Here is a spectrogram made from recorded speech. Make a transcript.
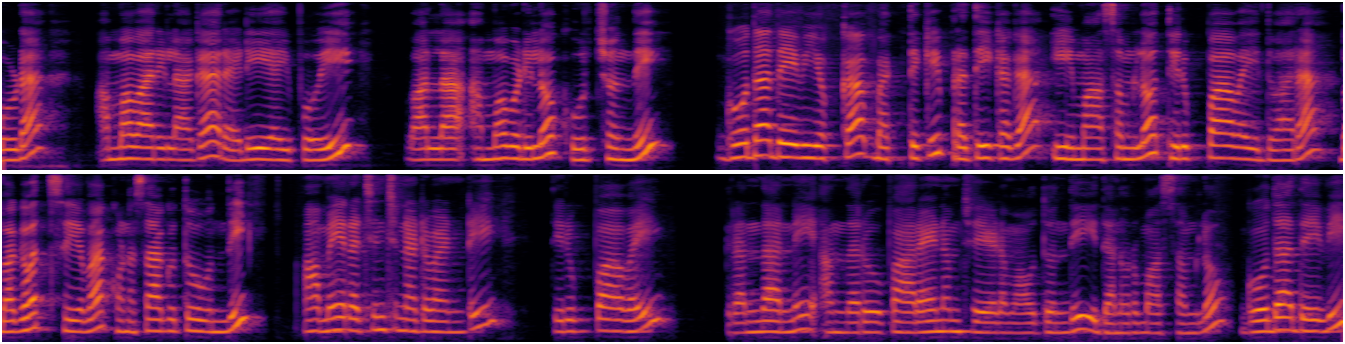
కూడా అమ్మవారిలాగా రెడీ అయిపోయి వాళ్ళ అమ్మ ఒడిలో కూర్చుంది. గోదాదేవి యొక్క భక్తికి ప్రతీకగా ఈ మాసంలో తిరుప్పావై ద్వారా భగవత్ సేవ కొనసాగుతూ ఉంది. ఆమె రచించినటువంటి తిరుప్పావై గ్రంథాన్ని అందరూ పారాయణం చేయడం అవుతుంది ఈ ధనుర్మాసంలో. గోదాదేవి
